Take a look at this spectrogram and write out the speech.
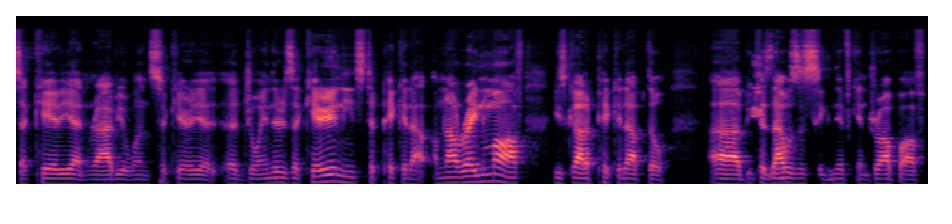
Zakaria and Rabiot once Zakaria uh, joined there. Zakaria needs to pick it up. I'm not writing him off. He's got to pick it up though, uh, because that was a significant drop off.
